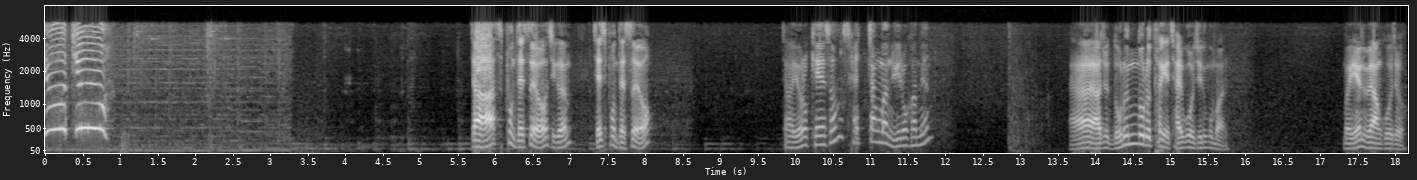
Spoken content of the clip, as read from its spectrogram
요, 튀어. 자, 스폰 됐어요, 지금. 제 스폰 됐어요. 자, 요렇게 해서 살짝만 위로 가면. 아, 아주 노릇노릇하게 잘 구워지는구만. 뭐 얘는 왜 안 구워져?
